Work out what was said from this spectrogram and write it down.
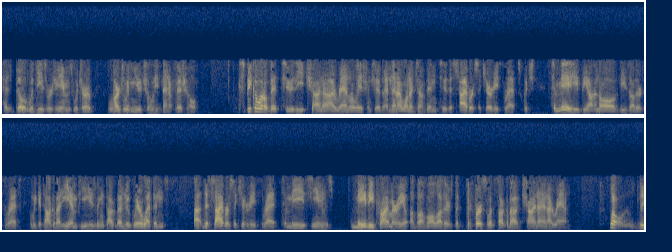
has built with these regimes, which are largely mutually beneficial. Speak a little bit to the China-Iran relationship, and then I want to jump into the cybersecurity threats, which to me, beyond all of these other threats, and we could talk about EMPs, we can talk about nuclear weapons, uh, the cybersecurity threat to me seems maybe primary above all others. But but first, let's talk about China and Iran. Well, the,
